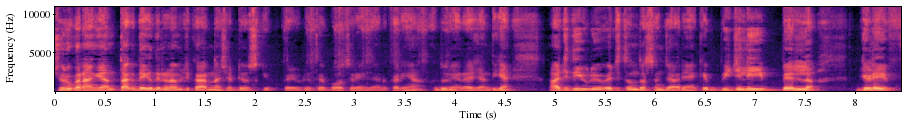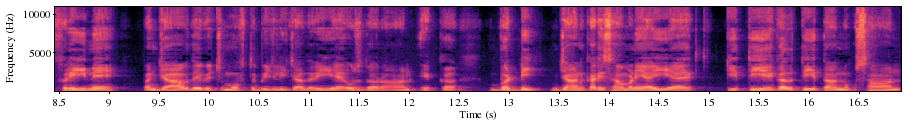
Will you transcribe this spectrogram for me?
ਸ਼ੁਰੂ ਕਰਾਂਗੇ, ਅੰਤ ਤੱਕ ਦੇਖਦੇ ਰਹਿਣਾ ਵਿਚਾਰ ਨਾ ਛੱਡਿਓ ਸਕਿਪ ਕਰੀ ਵੀਡੀਓ ਤੇ ਬਹੁਤ ਸਾਰੀਆਂ ਜਾਣਕਾਰੀਆਂ ਅਧੂਰੀਆਂ ਰਹਿ ਜਾਂਦੀਆਂ। ਅੱਜ ਦੀ ਵੀਡੀਓ ਵਿੱਚ ਤੁਹਾਨੂੰ ਦੱਸਣ ਜਾ ਰਹੇ ਹਾਂ ਕਿ ਬਿਜਲੀ ਬਿੱਲ ਜਿਹੜੇ ਫ੍ਰੀ ਨੇ, ਪੰਜਾਬ ਦੇ ਵਿੱਚ ਮੁਫਤ ਬਿਜਲੀ ਚੱਲ ਰਹੀ ਹੈ। ਉਸ ਦੌਰਾਨ ਇੱਕ ਵੱਡੀ ਜਾਣਕਾਰੀ ਸਾਹਮਣੇ ਆਈ ਹੈ, ਕੀਤੀ ਇਹ ਗਲਤੀ ਤਾਂ ਨੁਕਸਾਨ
